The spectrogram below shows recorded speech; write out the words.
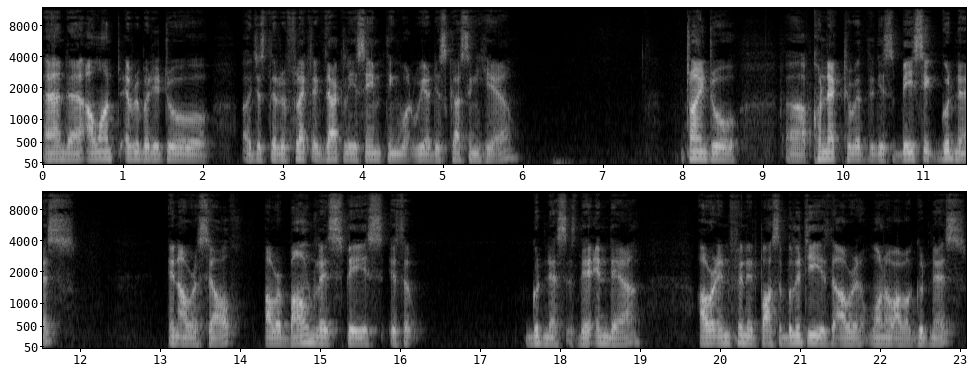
And uh, I want everybody to uh, just reflect exactly same thing what we are discussing here. Trying to uh, connect with this basic goodness in ourself. Our boundless space is a goodness is there in there. Our infinite possibility is the, our one of our goodness.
